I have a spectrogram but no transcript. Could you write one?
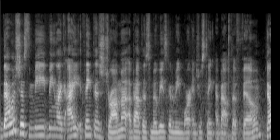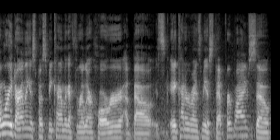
That was just me being like, I think this drama about this movie is going to be more interesting about the film. Don't Worry, Darling is supposed to be kind of like a thriller horror about. It's, it kind of reminds me of Stepford Wives. So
